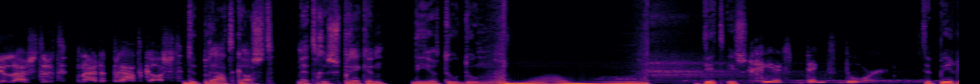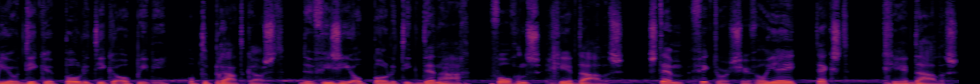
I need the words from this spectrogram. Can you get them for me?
Je luistert naar de Praatkast. De Praatkast met gesprekken die ertoe doen. Dit is Geert denkt door. de periodieke politieke opinie op de Praatkast. De visie op politiek Den Haag volgens Geert Dales. Stem Victor Chevalier, tekst Geert Dales.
